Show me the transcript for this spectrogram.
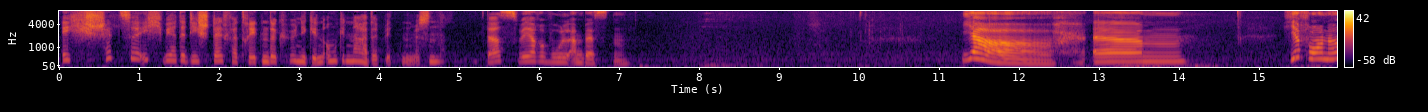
Ich schätze, ich werde die stellvertretende Königin um Gnade bitten müssen. Das wäre wohl am besten. Ja, ähm, hier vorne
